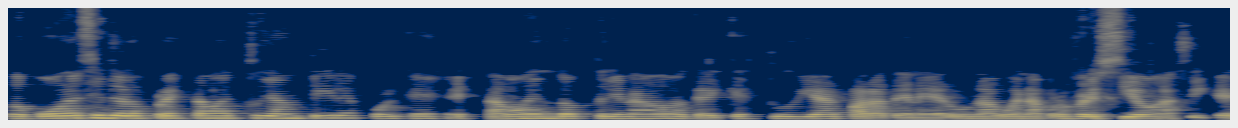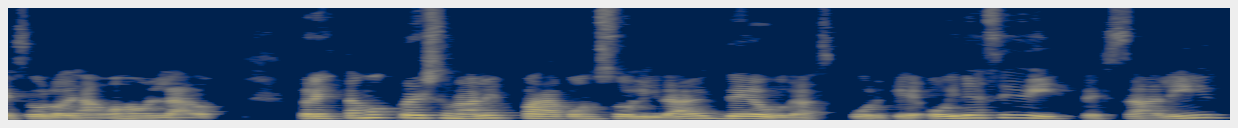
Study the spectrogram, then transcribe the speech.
No puedo decir de los préstamos estudiantiles porque estamos endoctrinados a que hay que estudiar para tener una buena profesión, así que eso lo dejamos a un lado. Préstamos personales para consolidar deudas, porque hoy decidiste salir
